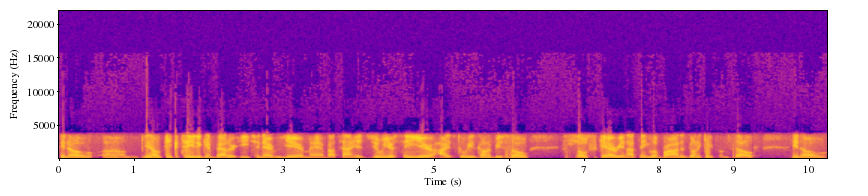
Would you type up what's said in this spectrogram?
you know, um, you know, continue to get better each and every year, man. By the time his junior, senior year of high school, he's going to be so, so scary. And I think LeBron is going to keep himself, you know,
